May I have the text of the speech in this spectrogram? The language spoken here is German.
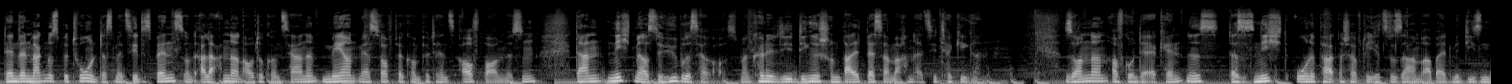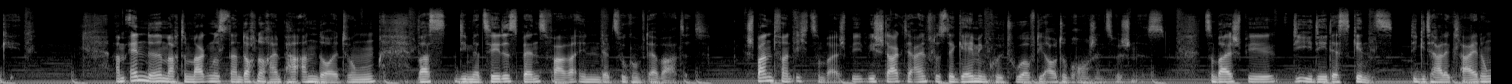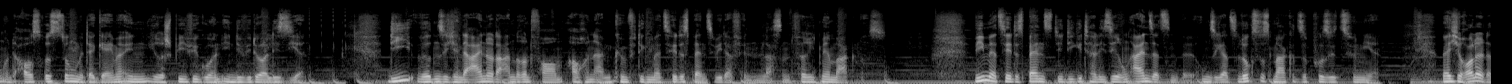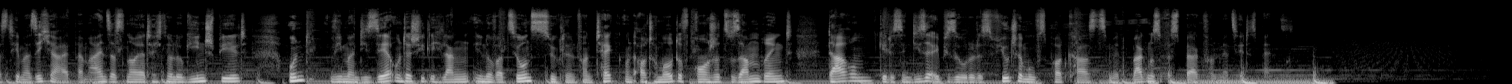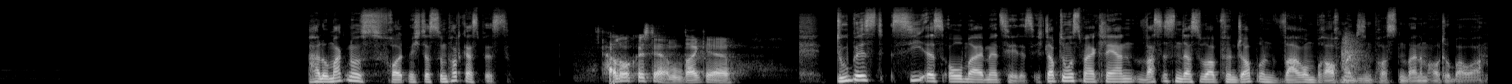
Denn wenn Magnus betont, dass Mercedes-Benz und alle anderen Autokonzerne mehr und mehr Softwarekompetenz aufbauen müssen, dann nicht mehr aus der Hybris heraus. Man könne die Dinge schon bald besser machen als die Tech-Giganten sondern aufgrund der Erkenntnis, dass es nicht ohne partnerschaftliche Zusammenarbeit mit diesen geht. Am Ende machte Magnus dann doch noch ein paar Andeutungen, was die Mercedes-Benz-FahrerInnen der Zukunft erwartet. Spannend fand ich zum Beispiel, wie stark der Einfluss der Gaming-Kultur auf die Autobranche inzwischen ist. Zum Beispiel die Idee der Skins, digitale Kleidung und Ausrüstung, mit der GamerInnen ihre Spielfiguren individualisieren. Die würden sich in der einen oder anderen Form auch in einem künftigen Mercedes-Benz wiederfinden lassen, verriet mir Magnus. Wie Mercedes-Benz die Digitalisierung einsetzen will, um sich als Luxusmarke zu positionieren. Welche Rolle das Thema Sicherheit beim Einsatz neuer Technologien spielt und wie man die sehr unterschiedlich langen Innovationszyklen von Tech- und Automotive-Branche zusammenbringt, darum geht es in dieser Episode des Future Moves Podcasts mit Magnus Östberg von Mercedes-Benz. Hallo Magnus, freut mich, dass du im Podcast bist. Hallo Christian, danke. Du bist CSO bei Mercedes. Ich glaube, du musst mal erklären, was ist denn das überhaupt für ein Job und warum braucht man diesen Posten bei einem Autobauer?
